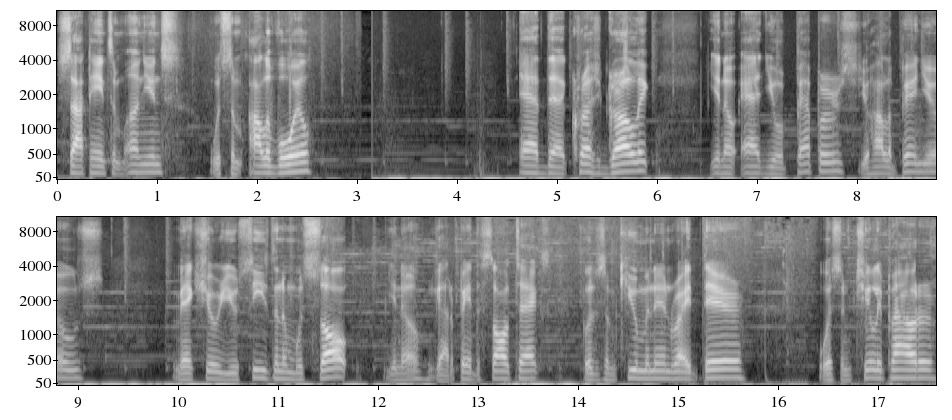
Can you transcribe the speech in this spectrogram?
sauteing some onions with some olive oil. Add that crushed garlic you know add your peppers your jalapenos. Make sure you season them with salt you know you got to pay the salt tax. Put some cumin in right there with some chili powder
